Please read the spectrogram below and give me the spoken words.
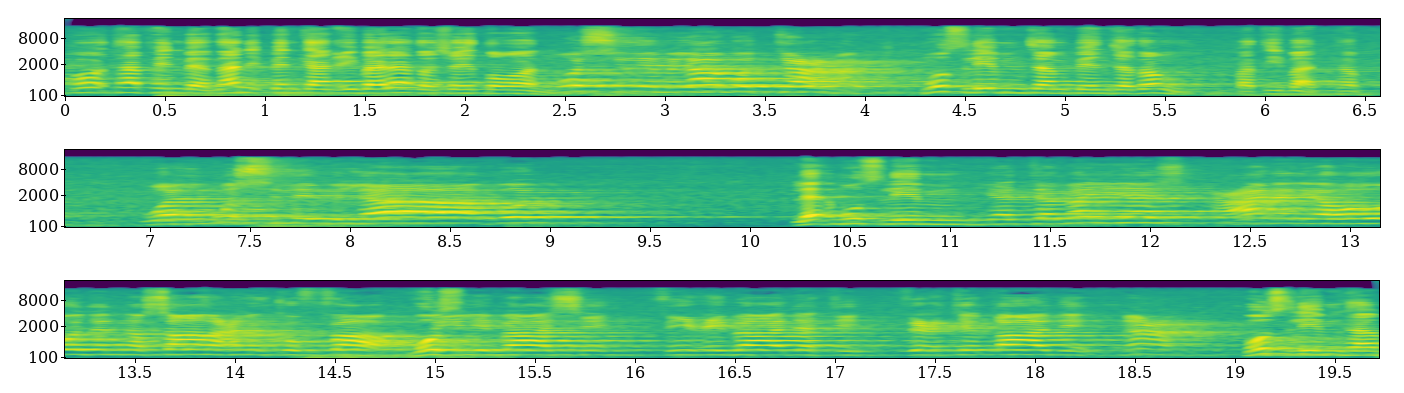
เพราะถ้าเป็นแบบนั้นนี่เป็นการอิบาดะห์ต่อชัยตอน مسلم لابد تعمل มุสลิมจำเป็นจะต้องปฏิบัติครับ والمسلم لابد และมุสลิม يتميز عن اليهود النصارى عن الكفار في مسلم. لباسه في عبادته في اعتقاده نعم มุสลิมครับ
